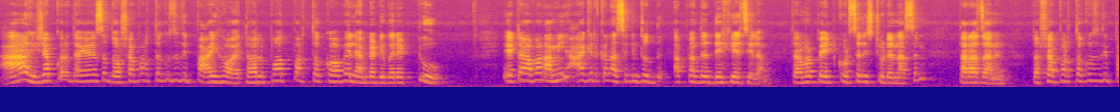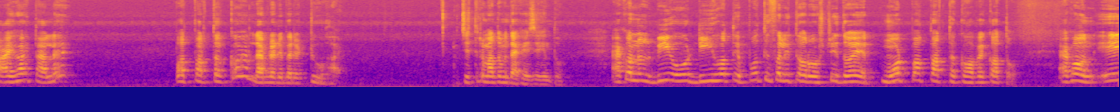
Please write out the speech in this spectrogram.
আর হিসাব করে দেখা গেছে দশা পার্থক্য যদি পাই হয়, তাহলে পথ পার্থক্য হবে ল্যামডা ডিভাইডেড টু। এটা আবার আমি আগের ক্লাসে কিন্তু আপনাদের দেখিয়েছিলাম। যারা আমার পেইড কোর্সের স্টুডেন্ট আছেন, তারা জানেন। দশা পার্থক্য যদি পাই হয়, তাহলে পথ পার্থক্য ল্যামডা টু হয়। চিত্রের মাধ্যমে দেখাইছে কিন্তু। এখন বি ও ডি হতে প্রতিফলিত রশ্মি দ্বয়ের মোট পথ পার্থক্য হবে কত? এখন এই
